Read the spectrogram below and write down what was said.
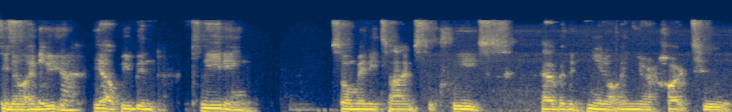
You know, and we yeah we've been pleading so many times to please have it you know in your heart to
